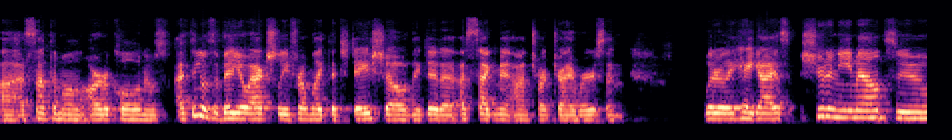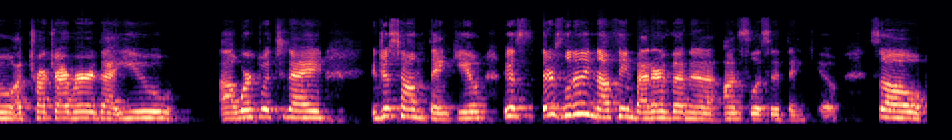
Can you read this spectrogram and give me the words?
uh, sent them an article, and it was I think it was a video actually from like the Today Show, and they did a, a segment on truck drivers and literally, hey guys, shoot an email to a truck driver that you uh, worked with today and just tell them thank you because there's literally nothing better than an unsolicited thank you. So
